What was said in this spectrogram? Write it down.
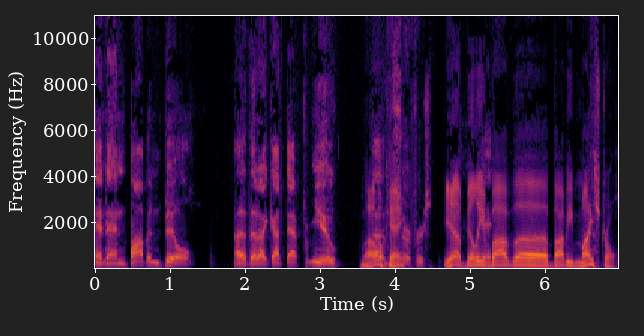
and then Bob and Bill. Uh, that I got that from you. Well, uh, the okay. surfers. Yeah, Billy and Bob, uh, Bobby Meistrell,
